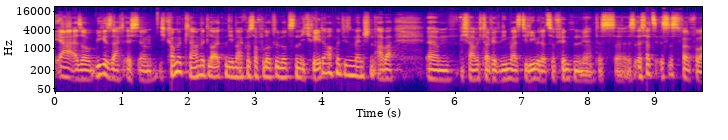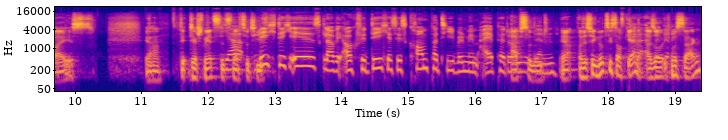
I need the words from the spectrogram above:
ja, also wie gesagt, ich, ähm, ich komme klar mit Leuten, die Microsoft-Produkte nutzen. Ich rede auch mit diesen Menschen, aber ähm, ich habe, ich glaube, ich werde niemals die Liebe dazu finden. Ja, das, äh, es, es, hat, es ist vorbei. Es, ja, der, der Schmerz sitzt ja, noch zu tief. Wichtig ist, glaube ich, auch für dich, es ist kompatibel mit dem iPad oder Absolut. mit den. Ja, und deswegen nutze ich es auch gerne. Also ich muss sagen,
